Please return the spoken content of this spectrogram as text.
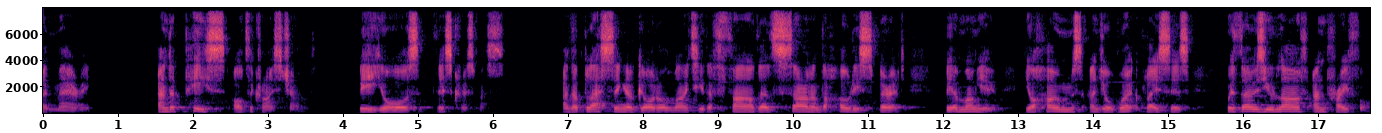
and Mary, and the peace of the Christ child be yours this Christmas. And the blessing of God Almighty, the Father, the Son, and the Holy Spirit be among you, your homes and your workplaces, with those you love and pray for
